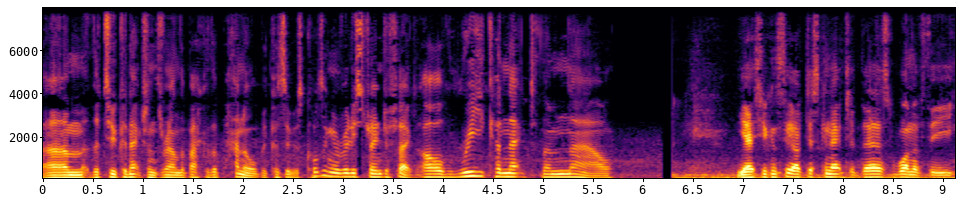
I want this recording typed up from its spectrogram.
um, the two connections around the back of the panel because it was causing a really strange effect. I'll reconnect them now. Yes, you can see I've disconnected. There's one of the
